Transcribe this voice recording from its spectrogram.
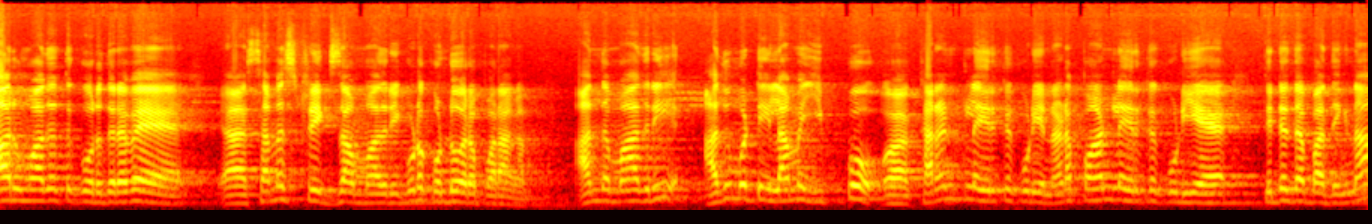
ஆறு மாதத்துக்கு ஒரு தடவை செமஸ்டர் எக்ஸாம் மாதிரி கூட கொண்டு வர போகிறாங்க அந்த மாதிரி அது மட்டும் இல்லாமல் இப்போது கரண்ட்டில் இருக்கக்கூடிய நடப்பாண்டில் இருக்கக்கூடிய திட்டத்தை பார்த்தீங்கன்னா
